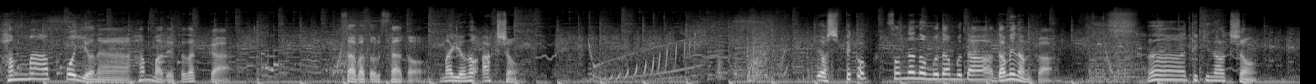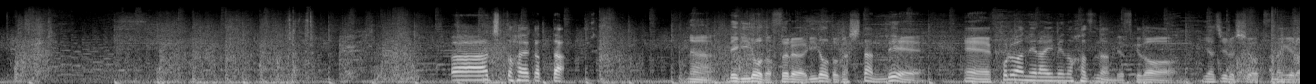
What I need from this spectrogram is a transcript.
ハンマーっぽいよな。ハンマーで叩くか。さあバトルスタート。マリオのアクション。よしペコ。そんなの無駄無駄。ダメなんか。うーん敵のアクション。あーちょっと早かった。なあでリロードする。リロードがしたんで、えーこれは狙い目のはずなんですけど矢印をつなげろ。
